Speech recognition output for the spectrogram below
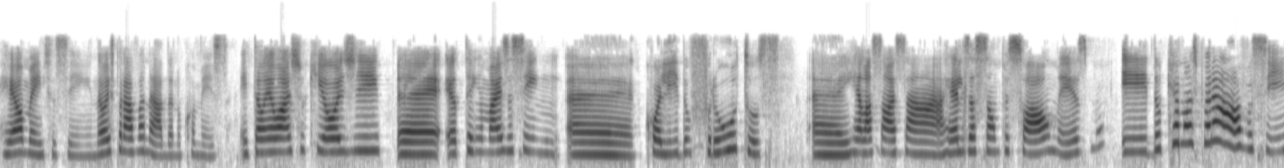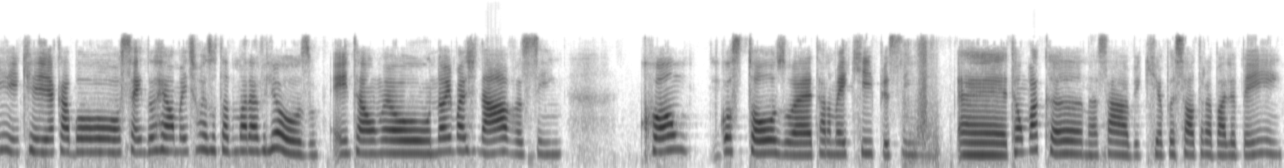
realmente, assim, não esperava nada no começo. Então eu acho que hoje é, eu tenho mais, assim, é, colhido frutos é, em relação a essa realização pessoal mesmo. E do que eu não esperava, assim, que acabou sendo realmente um resultado maravilhoso. Então eu não imaginava, assim, quão gostoso é estar numa equipe assim é, tão bacana, sabe? Que o pessoal trabalha bem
